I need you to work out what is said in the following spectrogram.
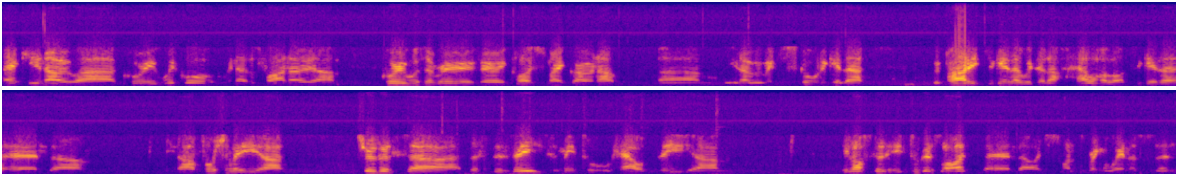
Mac, you know uh, Corey Wickle, we know the whānau. Um, Corey was a very, very close mate growing up. Um, you know, we went to school together, we partied together, we did a hell of a lot together, and um, you know, unfortunately, uh, through this uh, this disease, mental health, he um, he lost it. He took his life, and uh, I just wanted to bring awareness and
